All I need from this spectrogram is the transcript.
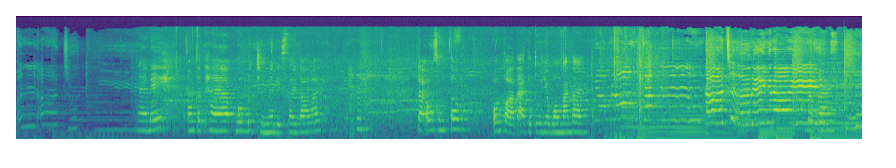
មិនអាចជួបគ្នាថ្ងៃនេះអូនគិតថាបងដូចជាមានរិស័យដល់ហើយតែអូនសុំទោសអូនក៏អត់អាចទទួលយកបងបានដែរដើរឈឺរៀងរៃបាយបាយព្រោះ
